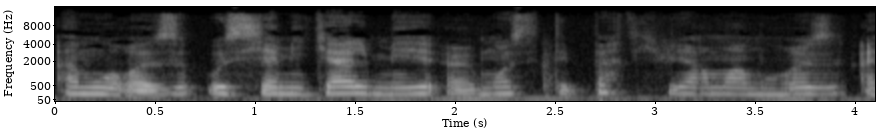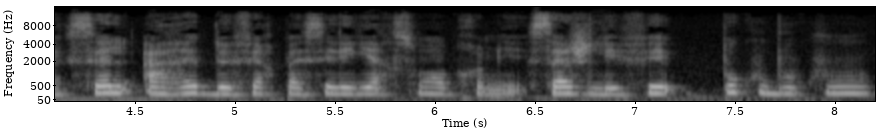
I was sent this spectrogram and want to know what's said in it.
amoureuses, aussi amicales, mais euh, moi c'était particulièrement amoureuse. Axel, arrête de faire passer les garçons en premier. Ça, je l'ai fait beaucoup, beaucoup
